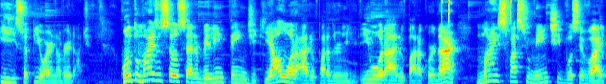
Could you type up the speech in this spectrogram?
E isso é pior, na verdade. Quanto mais o seu cérebro ele entende que há um horário para dormir e um horário para acordar, mais facilmente você vai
